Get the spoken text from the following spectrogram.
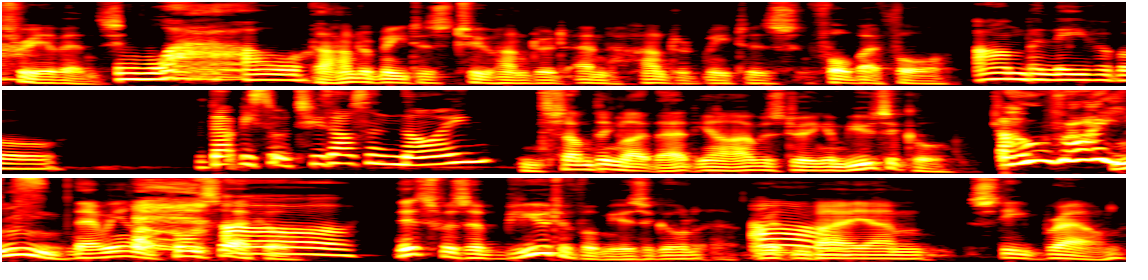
three events. Wow! The 100 meters, 200, and 100 meters, four by four. Unbelievable. Would that be sort of 2009? Something like that. Yeah, I was doing a musical. Oh, right. Mm, there we are, full circle. Oh. This was a beautiful musical written oh. by um, Steve Brown.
